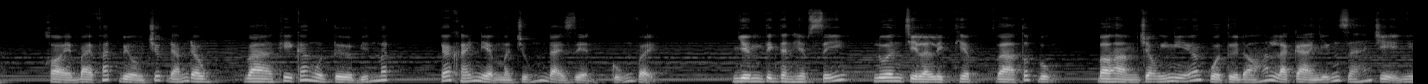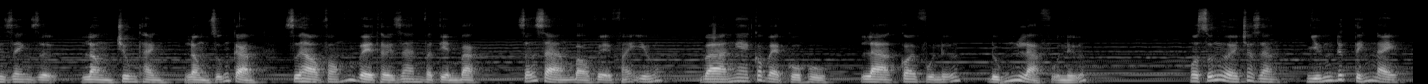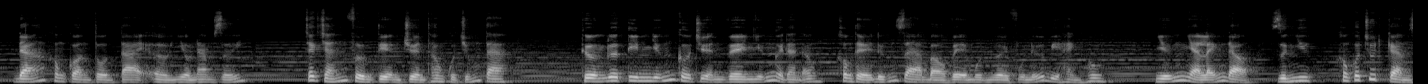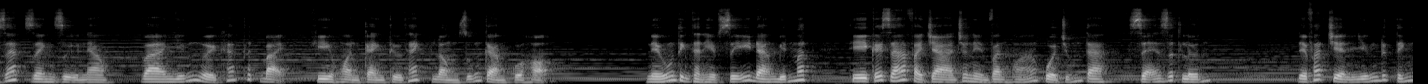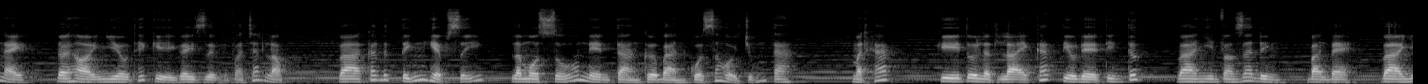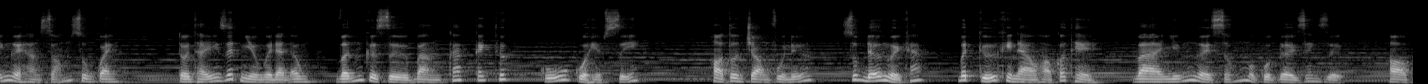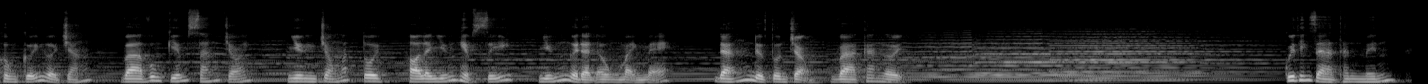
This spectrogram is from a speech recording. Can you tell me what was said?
khỏi bài phát biểu trước đám đông và khi các ngôn từ biến mất, các khái niệm mà chúng đại diện cũng vậy. Nhưng tinh thần hiệp sĩ luôn chỉ là lịch thiệp và tốt bụng, bao hàm trong ý nghĩa của từ đó là cả những giá trị như danh dự, lòng trung thành, lòng dũng cảm, sự hào phóng về thời gian và tiền bạc, sẵn sàng bảo vệ phái yếu và nghe có vẻ cổ hủ là coi phụ nữ đúng là phụ nữ. Một số người cho rằng những đức tính này đã không còn tồn tại ở nhiều nam giới. Chắc chắn phương tiện truyền thông của chúng ta thường đưa tin những câu chuyện về những người đàn ông không thể đứng ra bảo vệ một người phụ nữ bị hành hung. Những nhà lãnh đạo dường như không có chút cảm giác danh dự nào và những người khác thất bại khi hoàn cảnh thử thách lòng dũng cảm của họ. Nếu tinh thần hiệp sĩ đang biến mất thì cái giá phải trả cho nền văn hóa của chúng ta sẽ rất lớn. Để phát triển những đức tính này đòi hỏi nhiều thế kỷ gây dựng và chắt lọc, và các đức tính hiệp sĩ là một số nền tảng cơ bản của xã hội chúng ta. Mặt khác, khi tôi lật lại các tiêu đề tin tức và nhìn vào gia đình, bạn bè và những người hàng xóm xung quanh, tôi thấy rất nhiều người đàn ông vẫn cư xử bằng các cách thức cũ của hiệp sĩ. Họ tôn trọng phụ nữ, giúp đỡ người khác bất cứ khi nào họ có thể và những người sống một cuộc đời danh dự. Họ không cưỡi ngựa trắng và vung kiếm sáng chói, nhưng trong mắt tôi, họ là những hiệp sĩ, những người đàn ông mạnh mẽ, đáng được tôn trọng và ca ngợi. Quý thính giả thân mến,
